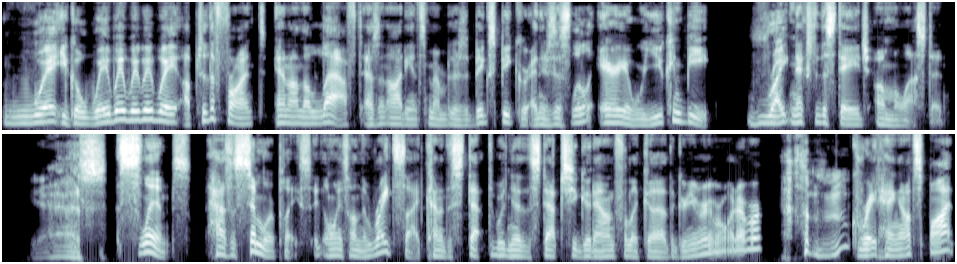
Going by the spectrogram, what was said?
Way you go way, way, way, way, way up to the front, and on the left, as an audience member, there's a big speaker, and there's this little area where you can be right next to the stage unmolested. Yes. Slims has a similar place. It only it's on the right side, kind of the step near the steps you go down for like uh, the green room or whatever. Mhm. Great hangout spot.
